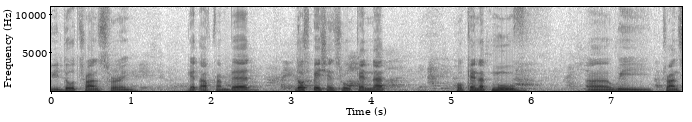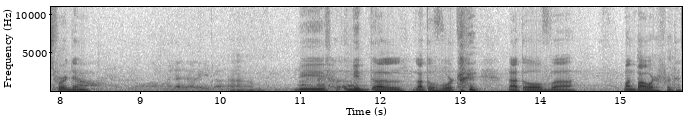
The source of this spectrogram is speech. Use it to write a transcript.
We do transferring. Get up from bed, those patients who cannot who cannot move, uh, we transfer them. Um, we need a lot of work, lot of uh, manpower for that.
